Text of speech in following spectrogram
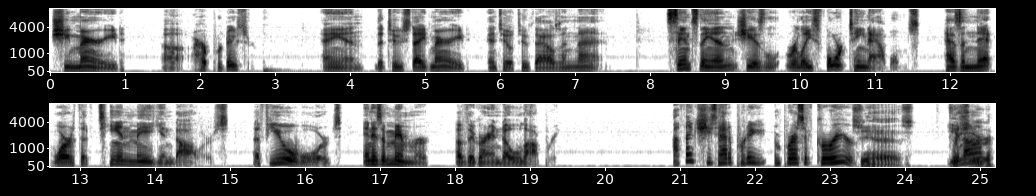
she married uh, her producer, and the two stayed married until 2009. Since then, she has released 14 albums, has a net worth of $10 million, a few awards, and is a member of the Grand Ole Opry. I think she's had a pretty impressive career. She has. For You know? sure.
